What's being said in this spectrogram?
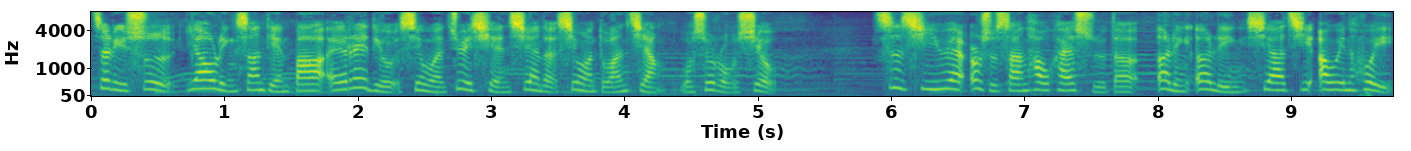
这里是幺零三点八 A Radio 新闻最前线的新闻短讲，我是罗秀。 自七月二十三号开始的二零二零夏季奥运会，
